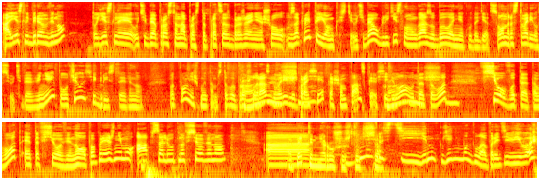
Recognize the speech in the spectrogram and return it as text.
А если берем вино, то если у тебя просто-напросто процесс брожения шел в закрытой емкости, у тебя углекислому газу было некуда деться. Он растворился у тебя в вине, и получилось игристое вино. Вот помнишь, мы там с тобой в прошлый раз говорили про Конечно. сека, шампанское, все дела, вот это вот. Конечно. Все вот это вот, это все вино по-прежнему, абсолютно все вино. А, Опять ты мне рушишь тут ну, все. прости, я, ну, я не могла пройти мимо.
